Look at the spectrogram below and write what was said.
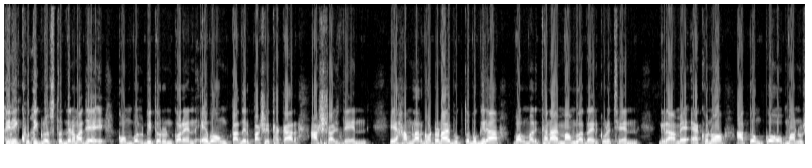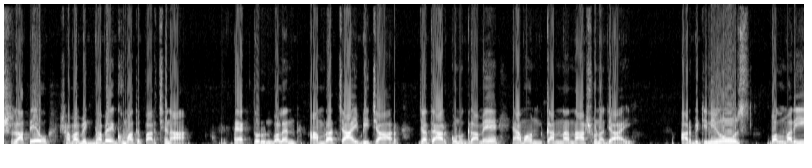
তিনি ক্ষতিগ্রস্তদের মাঝে কম্বল বিতরণ করেন এবং তাদের পাশে থাকার আশ্বাস দেন। এ হামলার ঘটনায় ভুক্তভোগীরা বলমারী থানায় মামলা দায়ের করেছেন। গ্রামে এখনও আতঙ্ক, মানুষ রাতেও স্বাভাবিকভাবে ঘুমাতে পারছে না। এক তরুণ বলেন, আমরা চাই বিচার, যাতে আর কোনো গ্রামে এমন কান্না না শোনা যায়। RBT news, Balmari,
